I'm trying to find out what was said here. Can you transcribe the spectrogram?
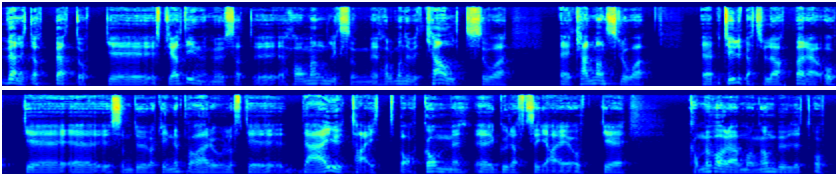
väldigt öppet och eh, speciellt inomhus. Att eh, har man liksom, håller man huvudet kallt så eh, kan man slå eh, betydligt bättre löpare. Och eh, eh, som du varit inne på här Olof, det, det är ju tight bakom eh, Gudaf Tsegai och eh, kommer vara många ombudet och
